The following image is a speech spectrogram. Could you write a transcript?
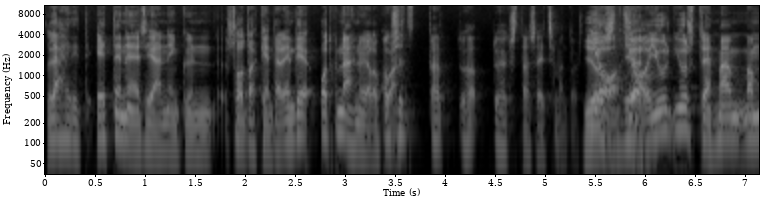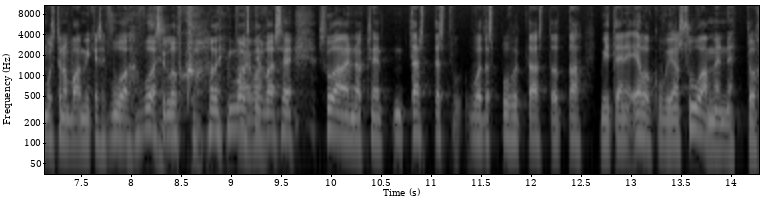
lähetit etenee siellä niin kuin sotakentällä. En tiedä, ootko nähnyt elokuvan? Onko se 1917? Just, joo, joo ju, just se. Mä, mä muistan vaan, mikä se vu, vuosiluku oli. Muistin vaan se suomennoksen. Tästä, tästä voitaisiin puhua taas, tota, miten elokuvia on suomennettu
